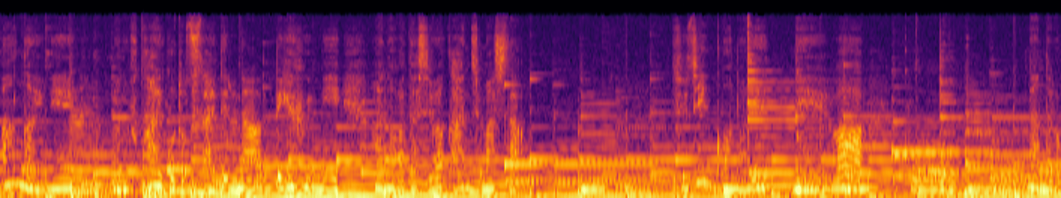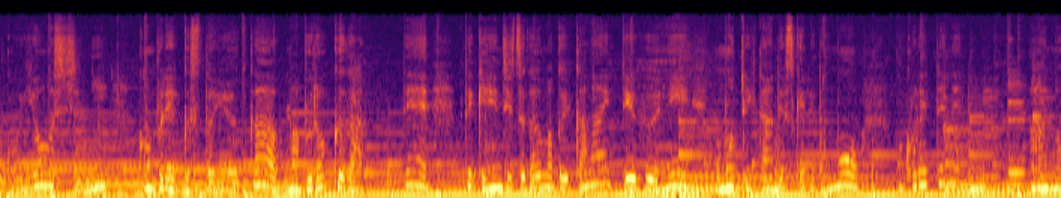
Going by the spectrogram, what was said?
案外ねあの深いこと伝えてるなっていう風にあの私は感じました主人公のレネはこうなんだろうこう容姿にコンプレックスというか、まあ、ブロックがあってで現実がうまくいかないっていう風に思っていたんですけれどもこれってねあの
